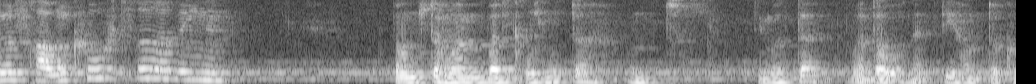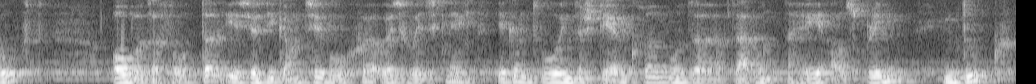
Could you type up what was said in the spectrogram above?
nur Frauen gekocht früher bei Ihnen? Bei uns daheim war die Großmutter und die Mutter war da, nicht? die haben da gekocht. Aber der Vater ist ja die ganze Woche als Holzknecht irgendwo in der Sternkram oder auf der Abundner Hey ausblieben, im Duck.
